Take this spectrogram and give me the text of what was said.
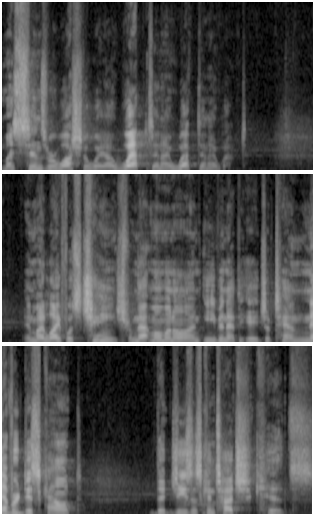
my sins were washed away. I wept and I wept and I wept. And my life was changed from that moment on, even at the age of 10. Never discount that Jesus can touch kids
